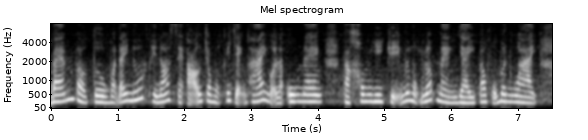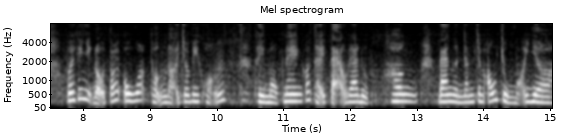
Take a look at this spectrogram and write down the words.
bám vào tường và đáy nước thì nó sẽ ở trong một cái trạng thái gọi là u nang và không di chuyển với một lớp màng dày bao phủ bên ngoài. Với cái nhiệt độ tối ưu thuận lợi cho vi khuẩn, thì một nang có thể tạo ra được hơn 3.500 ấu trùng mỗi giờ.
